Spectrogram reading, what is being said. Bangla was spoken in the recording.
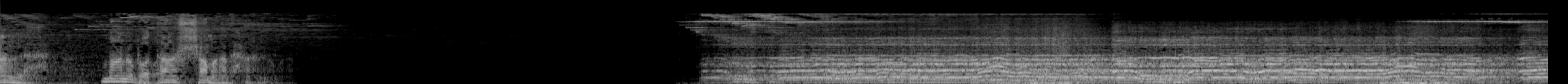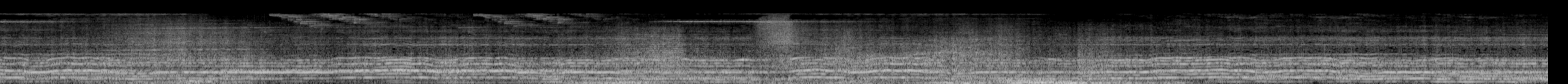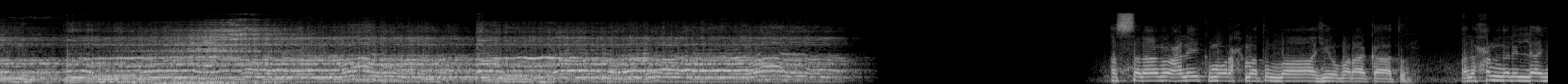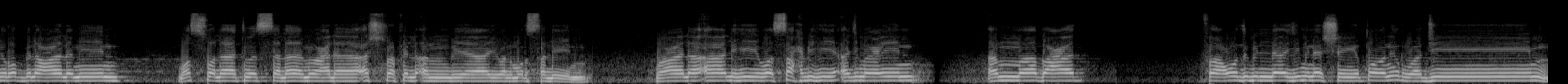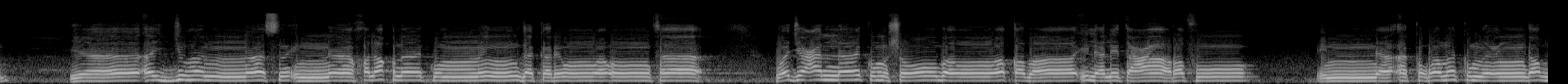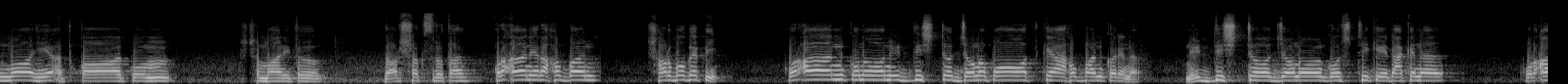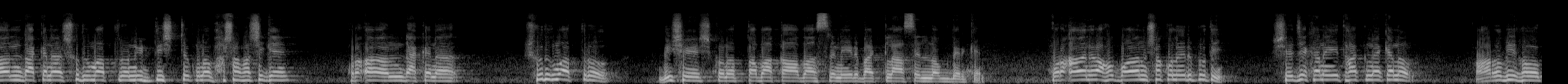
বাংলা মানবতা সমাধান। السلام عليكم ورحمة الله وبركاته. الحمد لله رب العالمين والصلاة والسلام على أشرف الأنبياء والمرسلين وعلى آله وصحبه أجمعين. أما بعد فأعوذ بالله من الشيطان الرجيم. يا أيها الناس إنا خلقناكم من ذكر وأنثى. وجعلناكم شعوبا وقبائل لتعارفوا إن أكرمكم عند الله أتقاكم সম্মানিত দর্শক শ্রোতা কোরআনের আহ্বান সর্বব্যাপী কোরআন কোন নির্দিষ্ট জনপদকে আহ্বান করে না নির্দিষ্ট জনগোষ্ঠীকে ডাকে না কোরআন ডাকে না শুধুমাত্র নির্দিষ্ট কোনো ভাষাভাষীকে কোরআন ডাকে না শুধুমাত্র বিশেষ কোন তবাকা বা শ্রেণির বা ক্লাসের লোকদেরকে কোরআনের আহ্বান সকলের প্রতি, সে যেখানেই থাক না কেন, আরবি হোক,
